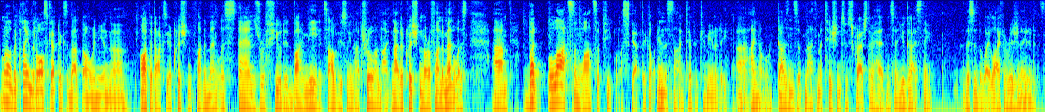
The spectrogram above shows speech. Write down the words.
Well, the claim that all skeptics about Darwinian uh, orthodoxy or Christian fundamentalist stands refuted by me. It's obviously not true. I'm not, neither Christian nor a fundamentalist. Um, but lots and lots of people are skeptical in the scientific community. Uh, I know dozens of mathematicians who scratch their head and say, you guys think this is the way life originated. It's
